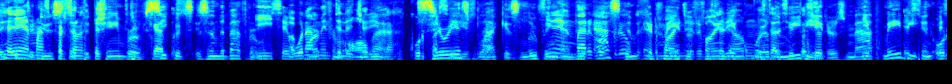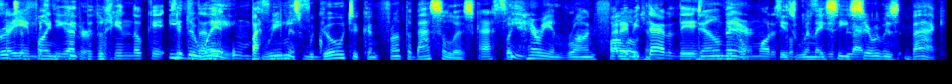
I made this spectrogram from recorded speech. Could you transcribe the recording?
they could deduce that the Chamber of. Secrets is in the bathroom. Apart from all that, la culpa a Sirius Black is Lupin Sin and they embargo, ask him and trying to find out where the Marauder's map may be in order to find Peter. que Either way, Remus would go to confront the basilisk, but Harry and Ron followed him. Down there is when they see Sirius Black.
